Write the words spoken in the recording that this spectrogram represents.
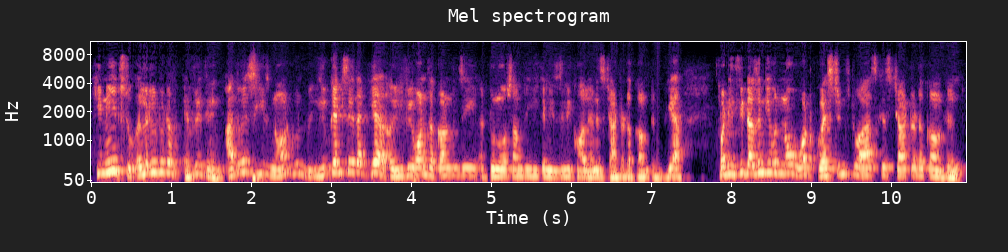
He needs to a little bit of everything. Otherwise, he's not going to. You can say that, yeah, if he wants accountancy to know something, he can easily call in his chartered accountant. Yeah, but if he doesn't even know what questions to ask his chartered accountant,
